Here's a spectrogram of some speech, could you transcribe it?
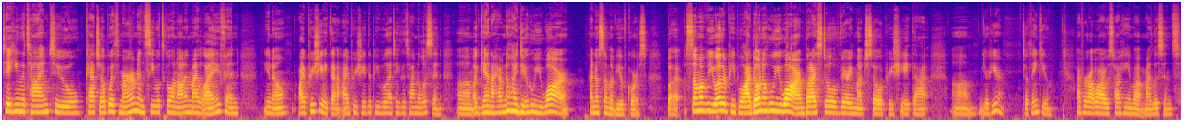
taking the time to catch up with Merm and see what's going on in my life and you know I appreciate that. I appreciate the people that take the time to listen. Um, again, I have no idea who you are. I know some of you, of course, but some of you other people, I don't know who you are, but I still very much so appreciate that um, you're here. So thank you. I forgot why I was talking about my listens.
